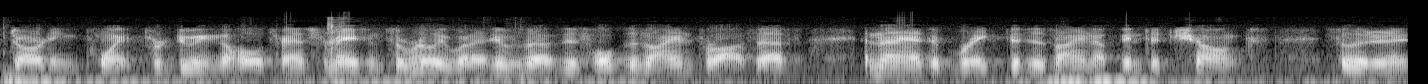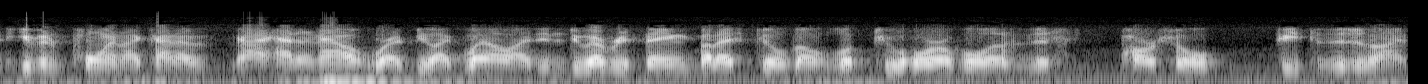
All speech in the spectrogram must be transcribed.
starting point for doing the whole transformation. So really, what I did was I have this whole design process, and then I had to break the design up into chunks so that at any given point, I kind of I had an out where I'd be like, well, I didn't do everything, but I still don't look too horrible as this partial piece of the design.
